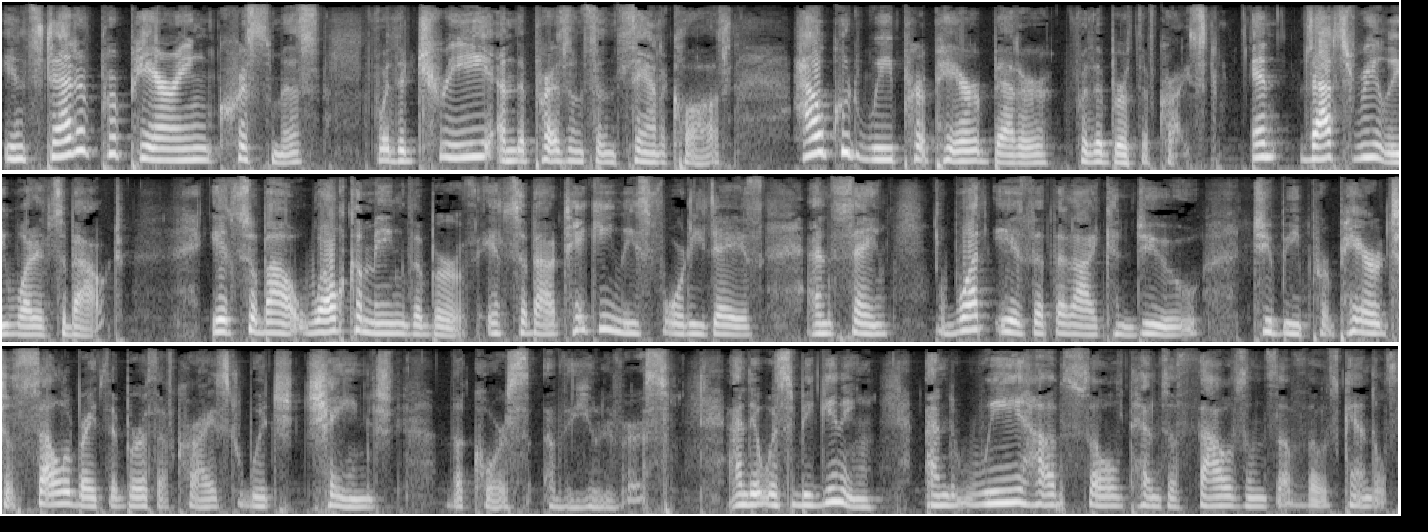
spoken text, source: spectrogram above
instead of preparing Christmas for the tree and the presents and Santa Claus, how could we prepare better for the birth of Christ? And that's really what it's about. It's about welcoming the birth. It's about taking these 40 days and saying, what is it that I can do to be prepared to celebrate the birth of Christ, which changed the course of the universe. And it was the beginning. And we have sold tens of thousands of those candles.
